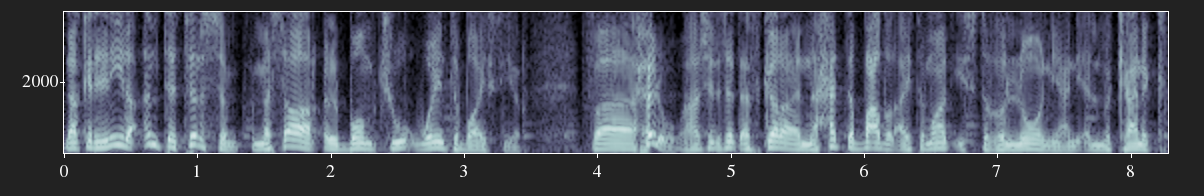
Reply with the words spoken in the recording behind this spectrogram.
لكن هني لا أنت ترسم مسار ال bombchu وين تبغى يصير. فحلو هالشيء نسيت أذكره انه حتى بعض الأيتمات يستغلون يعني الميكانيك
